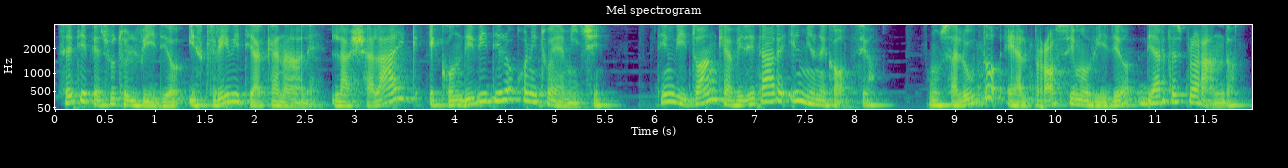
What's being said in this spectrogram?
Se ti è piaciuto il video iscriviti al canale, lascia like e condividilo con i tuoi amici. Ti invito anche a visitare il mio negozio. Un saluto e al prossimo video di Arte Esplorando!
